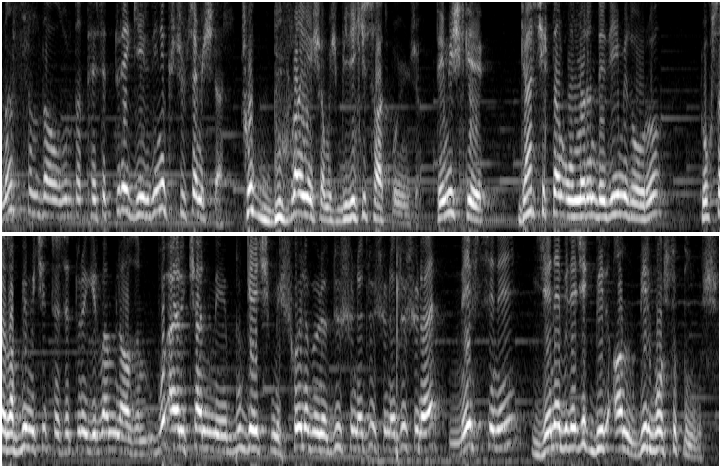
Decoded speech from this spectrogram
nasıl da olur da tesettüre girdiğini küçümsemişler. Çok buhran yaşamış 1-2 saat boyunca. Demiş ki gerçekten onların dediği mi doğru? Yoksa Rabbim için tesettüre girmem lazım? Bu erken mi, bu geç mi? Şöyle böyle düşüne düşüne düşüne nefsini yenebilecek bir an, bir boşluk bulmuş.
